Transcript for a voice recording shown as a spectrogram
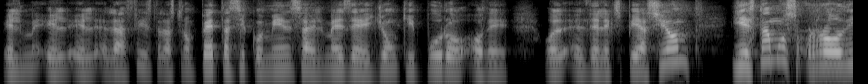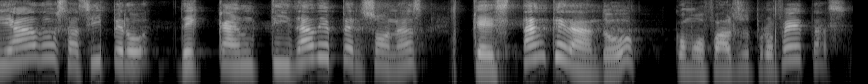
la fiesta de las trompetas y comienza el mes de Yom Kippur o, de, el de la expiación. Y estamos rodeados así, pero de cantidad de personas que están quedando como falsos profetas.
